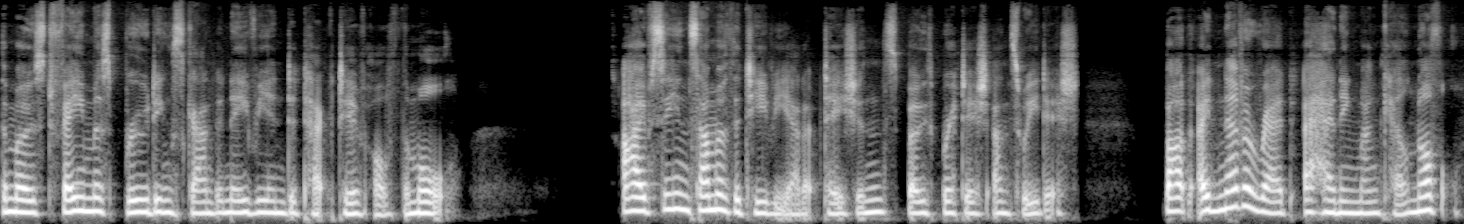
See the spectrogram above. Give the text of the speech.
the most famous brooding Scandinavian detective of them all? I've seen some of the TV adaptations, both British and Swedish, but I'd never read a Henning Mankell novel.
